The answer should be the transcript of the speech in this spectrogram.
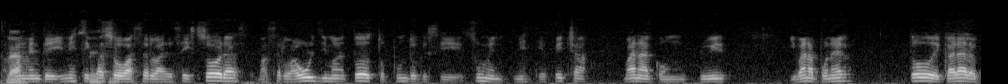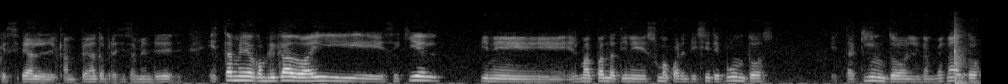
Normalmente en este caso va a ser la de 6 horas, va a ser la última. Todos estos puntos que se sumen en esta fecha van a concluir y van a poner todo de cara a lo que sea el campeonato precisamente. Está medio complicado ahí Ezequiel, tiene el Mad Panda tiene suma 47 puntos, está quinto en el campeonato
